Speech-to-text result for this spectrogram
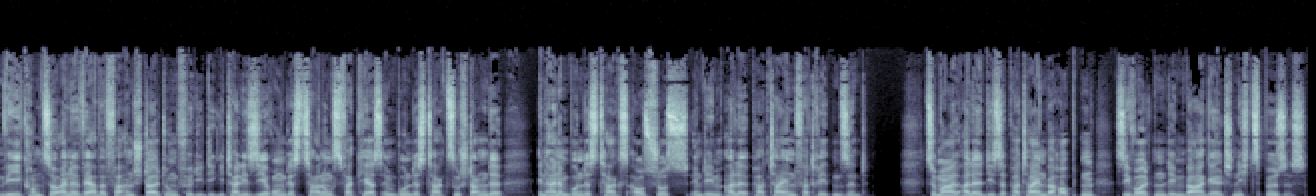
Wie kommt so eine Werbeveranstaltung für die Digitalisierung des Zahlungsverkehrs im Bundestag zustande, in einem Bundestagsausschuss, in dem alle Parteien vertreten sind? Zumal alle diese Parteien behaupten, sie wollten dem Bargeld nichts Böses.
